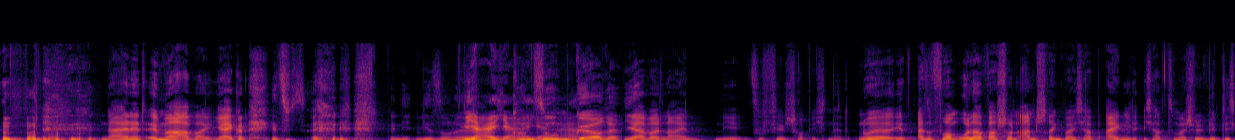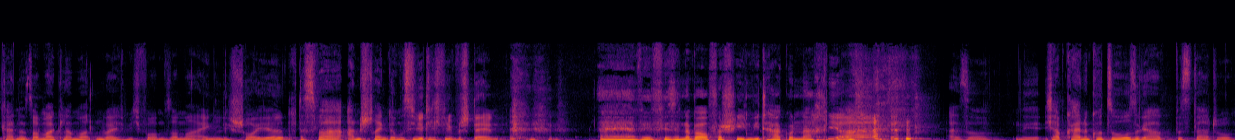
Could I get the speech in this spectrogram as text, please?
Nein, nicht immer, aber ja Gott, jetzt bin ich wie so eine Ja, ja, Konsumgöre. Ja. aber nein, nee, so viel shoppe ich nicht. Nur jetzt, also vor dem Urlaub war schon anstrengend, weil ich habe eigentlich, ich habe zum Beispiel wirklich keine Sommerklamotten, weil ich mich vor dem Sommer eigentlich scheue. Das war anstrengend, da muss ich wirklich viel bestellen. Äh, wir, wir sind aber auch verschieden wie Tag und Nacht. Ja. Ne? Also, nee, ich habe keine kurze Hose gehabt bis dato.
